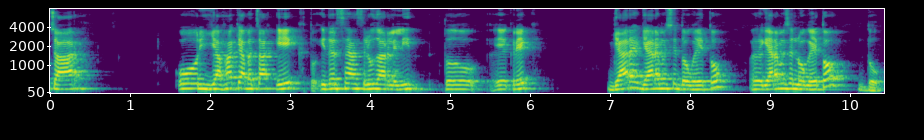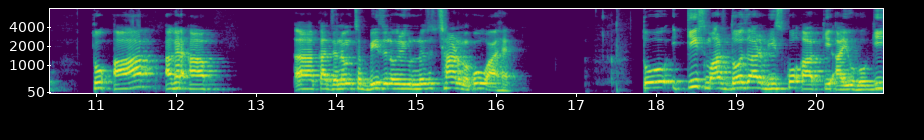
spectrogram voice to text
चार और यहाँ क्या बचा? एक तो इधर से यहाँ से उधार ले ली तो एक रेख ग्यारह ग्यारह में से दो गए तो ग्यारह में से नौ गए तो दो। तो आप अगर आप आ, का जन्म 26 जनवरी उन्नीस सौ छियानवे को हुआ है तो 21 मार्च 2020 को आपकी आयु होगी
